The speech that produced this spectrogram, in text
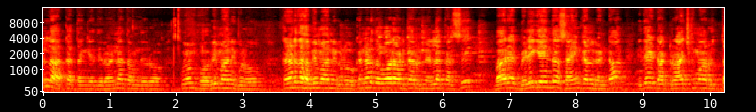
ಎಲ್ಲ ಅಕ್ಕ ತಂಗಿಯದಿರು ಅಣ್ಣ ತಮ್ಮದಿರು, ಕುವೆಂಪು ಅಭಿಮಾನಿಗಳು, ಕನ್ನಡದ ಅಭಿಮಾನಿಗಳು, ಕನ್ನಡದ ಹೋರಾಟಗಾರರನ್ನೆಲ್ಲ ಕರೆಸಿ ಬಾರಿ ಬೆಳಿಗ್ಗೆಯಿಂದ ಸಾಯಂಕಾಲ ಗಂಟ ಇದೇ ಡಾಕ್ಟರ್ ರಾಜ್ಕುಮಾರ್ ವೃತ್ತ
